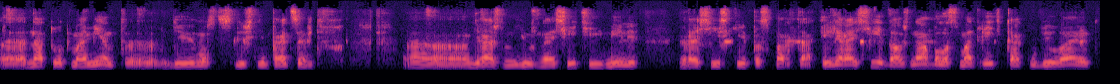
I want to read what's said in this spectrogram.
на тот момент 90 с лишним процентов граждан Южной Осетии имели российские паспорта. Или Россия должна была смотреть, как убивают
